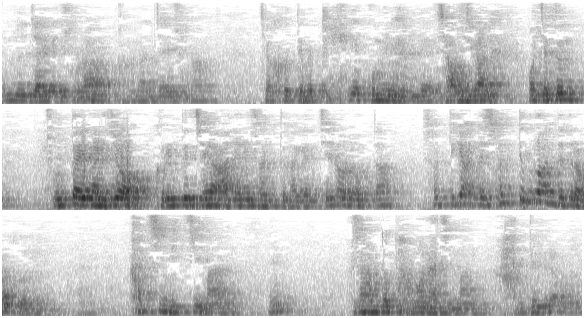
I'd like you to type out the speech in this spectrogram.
없는 자에게 주라 가난한 자에게 주라. 제가 그것 때문에 되게 고민했는데 좌우지간 어쨌든 줬다 이 말이죠. 그럴 때 제 아내를 설득하기가 제일 어려웠다. 설득이 안돼 설득으로 안 되더라고 그거는. 같이 믿지만 그 사람도 방언하지만 안 되더라고.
